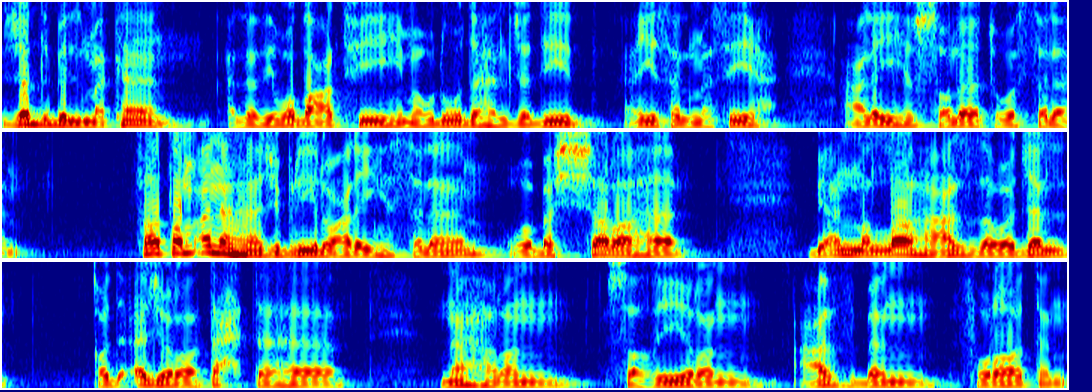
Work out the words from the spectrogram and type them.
جدب المكان الذي وضعت فيه مولودها الجديد عيسى المسيح عليه الصلاة والسلام. فطمأنها جبريل عليه السلام وبشرها بأن الله عز وجل قد أجرى تحتها نهرا صغيرا عذبا فراتا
